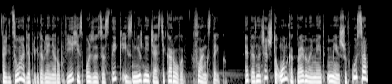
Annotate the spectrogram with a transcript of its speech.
Традиционно для приготовления ропа виехи используется стейк из нижней части коровы – фланг-стейк. Это означает, что он, как правило, имеет меньше вкуса,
